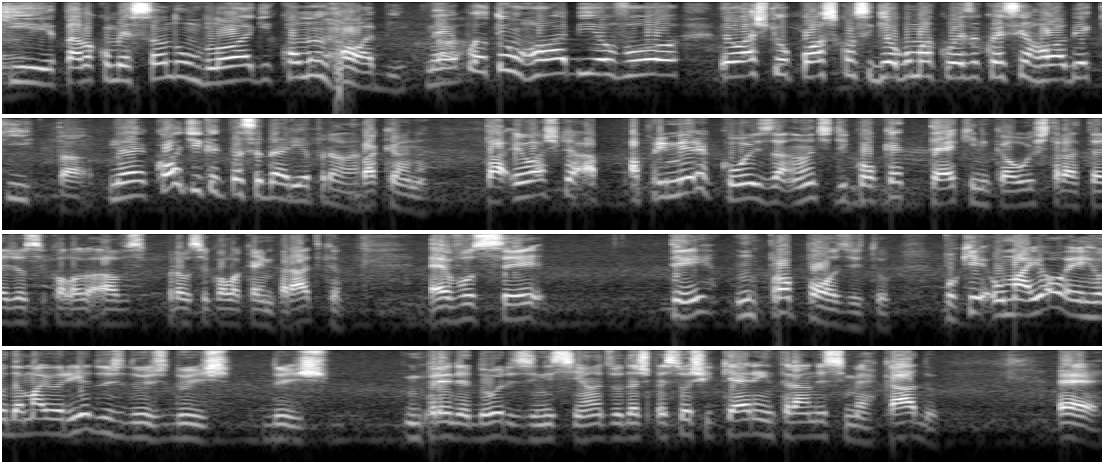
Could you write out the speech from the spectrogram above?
que estava começando um blog como um hobby, né? Tá. Pô, eu tenho um hobby, eu vou, eu acho que eu posso conseguir alguma coisa com esse hobby aqui, Tá. né? Qual a dica que você daria para lá? Bacana. Tá, eu acho que a, a primeira coisa, antes de qualquer técnica ou estratégia para você colocar em prática, é você ter um propósito. Porque o maior erro da maioria dos, dos, dos, dos empreendedores iniciantes ou das pessoas que querem entrar nesse mercado é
